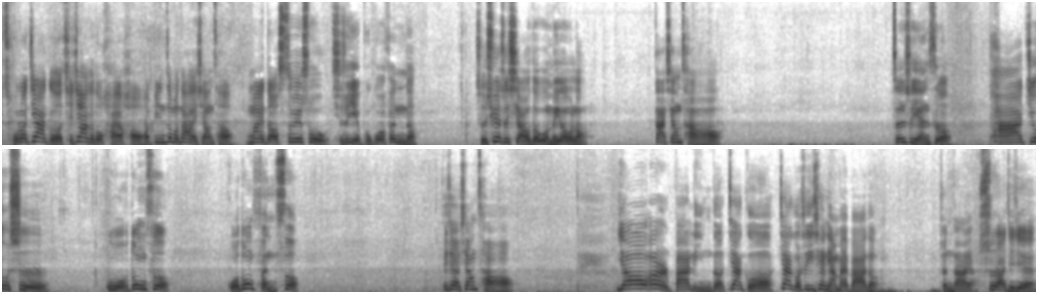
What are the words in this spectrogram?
除了价格，其实价格都还好哈，毕竟这么大的香草卖到四位数，其实也不过分的。只是确实小的我没有了。大香草，真实颜色，它就是果冻色，果冻粉色。这叫香草，幺二八零的价格，价格是一千两百八的，真大呀！是啊，姐姐。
